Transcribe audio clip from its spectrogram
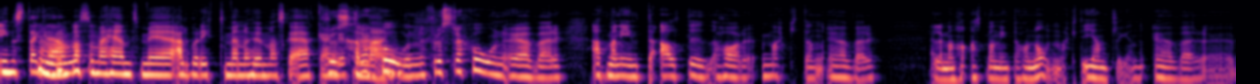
Instagram, vad som har hänt med algoritmen och hur man ska öka engagemang. frustration, frustration över att man inte alltid har makten över, eller man att man inte har någon makt egentligen, över eh,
